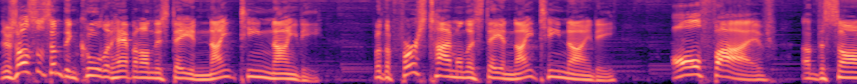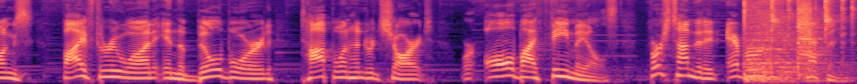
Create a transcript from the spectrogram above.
There's also something cool that happened on this day in 1990. For the first time on this day in 1990, all five of the songs five through one in the Billboard Top 100 chart were all by females. First time that it ever happened.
